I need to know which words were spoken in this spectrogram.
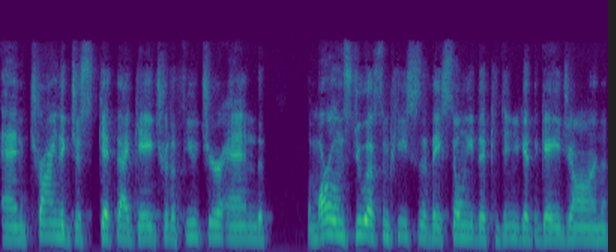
and trying to just get that gauge for the future. And the Marlins do have some pieces that they still need to continue to get the gauge on.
